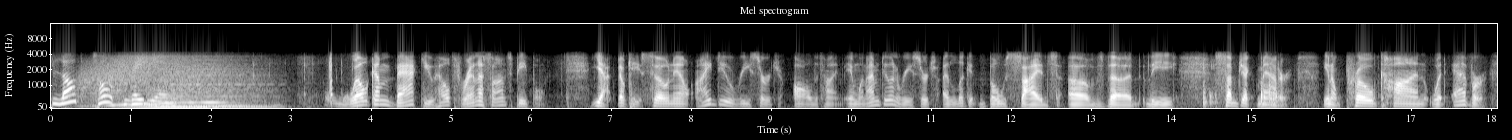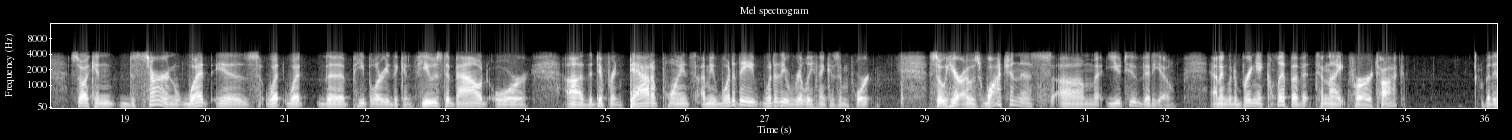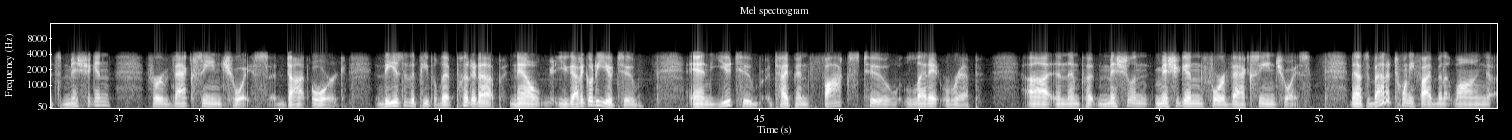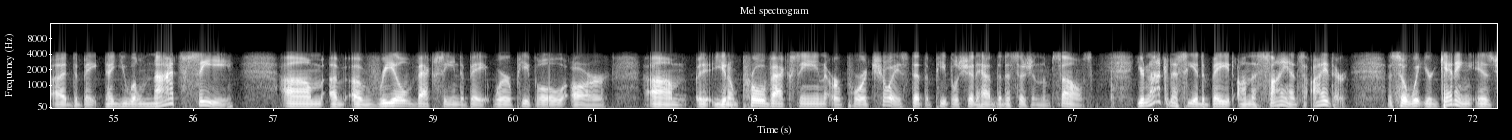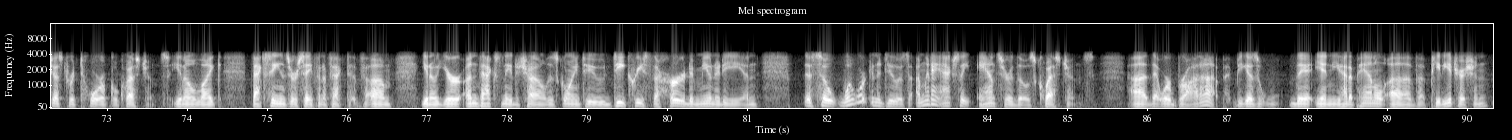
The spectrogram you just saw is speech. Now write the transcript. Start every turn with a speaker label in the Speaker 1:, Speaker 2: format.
Speaker 1: Blog Talk Radio.
Speaker 2: Welcome back, you health renaissance people. Yeah, okay, so now I do research all the time. And when I'm doing research, I look at both sides of the the subject matter. You know, pro, con, whatever. So I can discern what is what what the people are either confused about or uh, the different data points. I mean, what do they what do they really think is important? So here, I was watching this um, YouTube video, and I'm going to bring a clip of it tonight for our talk but it's Michigan for Vaccine Choice.org. These are the people that put it up. Now, you got to go to YouTube and YouTube type in Fox 2 Let It Rip. Uh, and then put Michigan, Michigan for vaccine choice. Now it's about a 25 minute long uh, debate. Now you will not see um, a, a real vaccine debate where people are um, you know, pro-vaccine or pro-choice, that the people should have the decision themselves. You're not going to see a debate on the science either. So what you're getting is just rhetorical questions. You know, like vaccines are safe and effective. Um, you know, your unvaccinated child is going to decrease the herd immunity, and so what we're going to do is I'm going to actually answer those questions. Uh, that were brought up because the, and you had a panel of a pediatrician,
